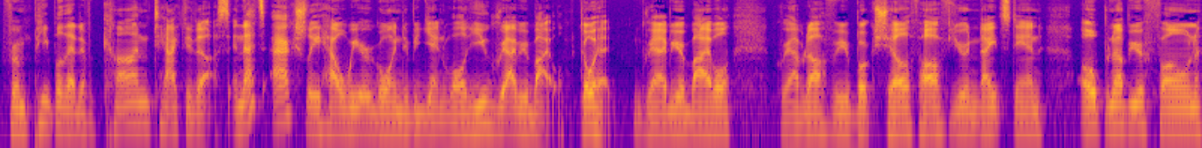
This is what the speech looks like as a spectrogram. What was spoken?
from people that have contacted us. And that's actually how we are going to begin. While you grab your Bible, go ahead, grab your Bible, grab it off of your bookshelf, off your nightstand, open up your phone,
